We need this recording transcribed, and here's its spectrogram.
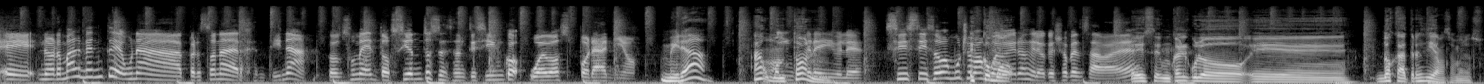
Eh, normalmente una persona de Argentina consume 265 huevos por año. Mirá. Ah, un montón. Increíble. Sí, sí, somos mucho Es más como- hueveros de lo que yo pensaba, ¿eh? Es un cálculo eh, dos cada tres días más o menos.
